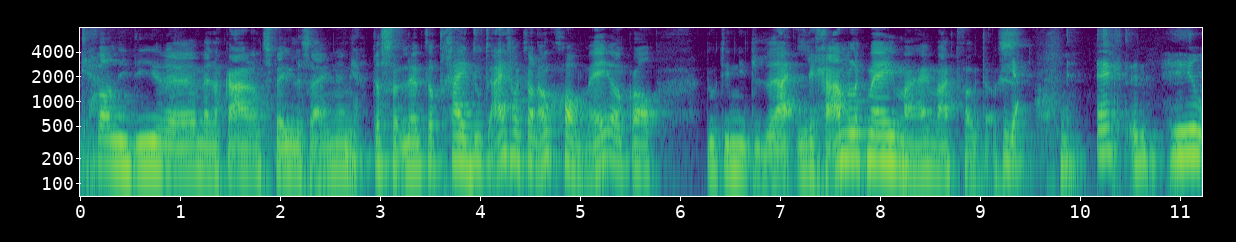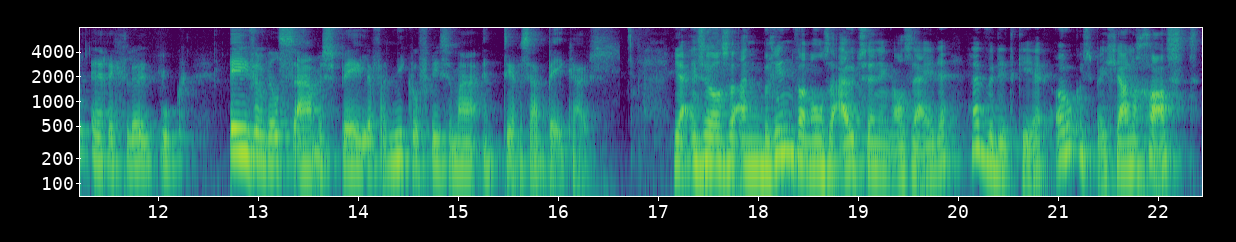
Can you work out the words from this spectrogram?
Ja. van die dieren met elkaar aan het spelen zijn. En Ja. dat is zo leuk. Dat Geit doet eigenlijk dan ook gewoon mee. Ook al doet hij niet li- lichamelijk mee, maar hij maakt foto's. Ja, echt een heel erg leuk boek. Even wil samenspelen van Nico Vriesema en Teresa Beekhuis. Ja, en zoals we aan het begin van onze uitzending al zeiden, hebben we dit keer ook een speciale gast.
